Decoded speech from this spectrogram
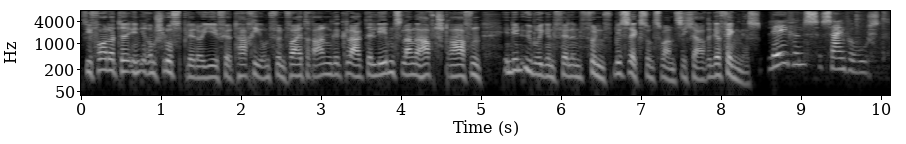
Sie forderte in ihrem Schlussplädoyer für Tachi und fünf weitere Angeklagte lebenslange Haftstrafen, in den übrigen Fällen fünf bis 26 Jahre Gefängnis. Lebens zijn verwoest.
